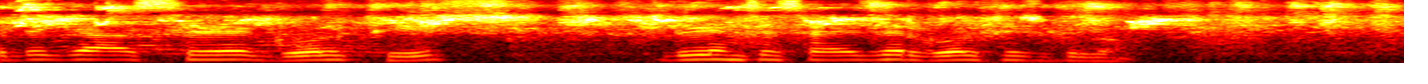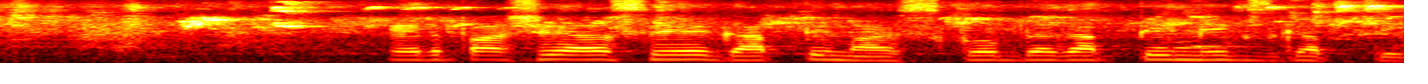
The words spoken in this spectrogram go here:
এদিকে আছে গোলফিশ। দুই ইঞ্চি সাইজের গোল গোলফিশগুলো। এর পাশে আছে গাপ্পি মাছ, কোবরা গাপ্পি, মিক্স গাপ্পি।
